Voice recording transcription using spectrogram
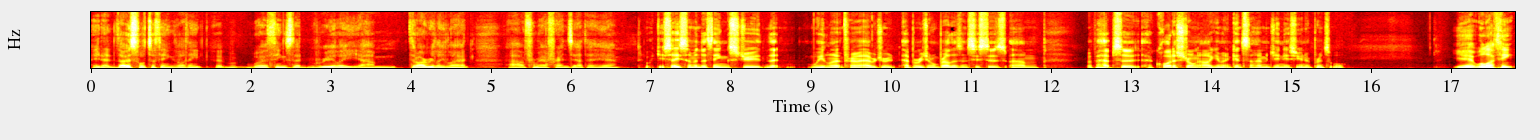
You know, those sorts of things I think were things that really um, that I really learnt uh, from our friends out there. Yeah. Would you say some of the things, Stu, that we learnt from our Aboriginal, Aboriginal brothers and sisters um, were perhaps a, a quite a strong argument against the homogeneous unit principle? Yeah, well, I think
